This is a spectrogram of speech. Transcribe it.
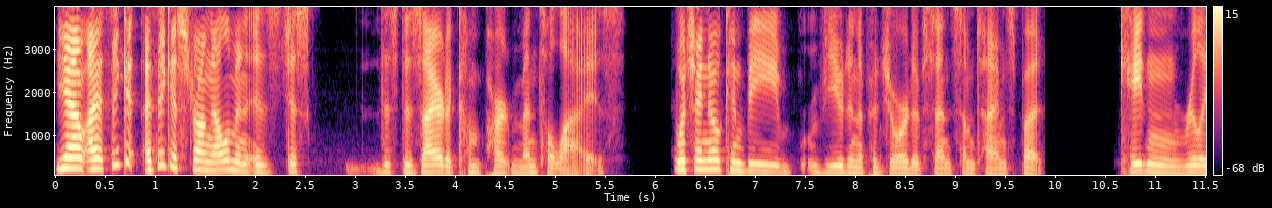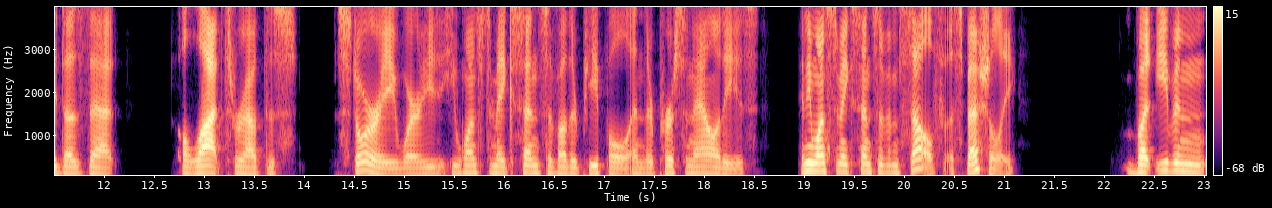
yeah, I think I think a strong element is just this desire to compartmentalize, which I know can be viewed in a pejorative sense sometimes, but Caden really does that a lot throughout this story where he, he wants to make sense of other people and their personalities and he wants to make sense of himself especially. But even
